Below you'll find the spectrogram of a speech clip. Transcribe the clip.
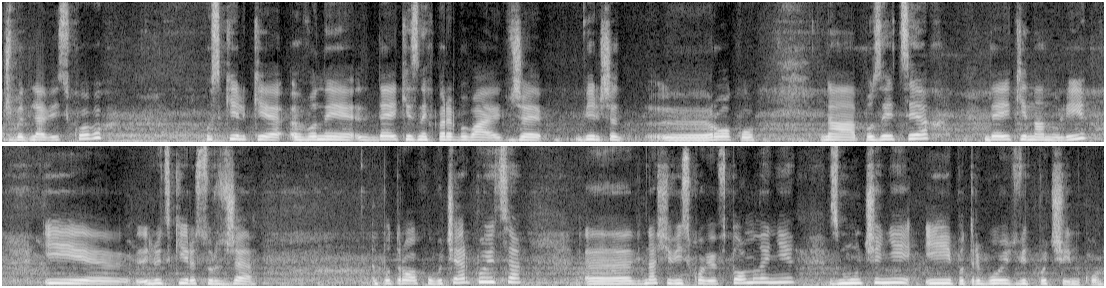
служби для військових. Оскільки вони деякі з них перебувають вже більше е, року на позиціях, деякі на нулі, і людський ресурс вже потроху вичерпується. Е, Наші військові втомлені, змучені і потребують відпочинку.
